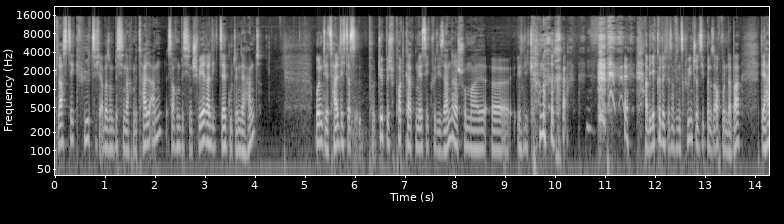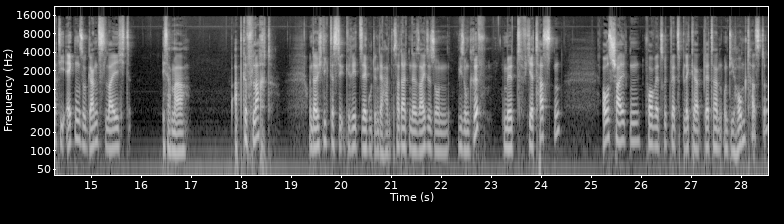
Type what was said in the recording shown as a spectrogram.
Plastik, fühlt sich aber so ein bisschen nach Metall an, ist auch ein bisschen schwerer, liegt sehr gut in der Hand. Und jetzt halte ich das typisch Podcast-mäßig für die Sandra schon mal äh, in die Kamera. Aber ihr könnt euch das auf den Screenshot sieht man das auch wunderbar. Der hat die Ecken so ganz leicht, ich sag mal, abgeflacht. Und dadurch liegt das Gerät sehr gut in der Hand. Das hat halt in der Seite so ein, wie so ein Griff mit vier Tasten. Ausschalten, vorwärts, rückwärts blättern und die Home-Taste.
